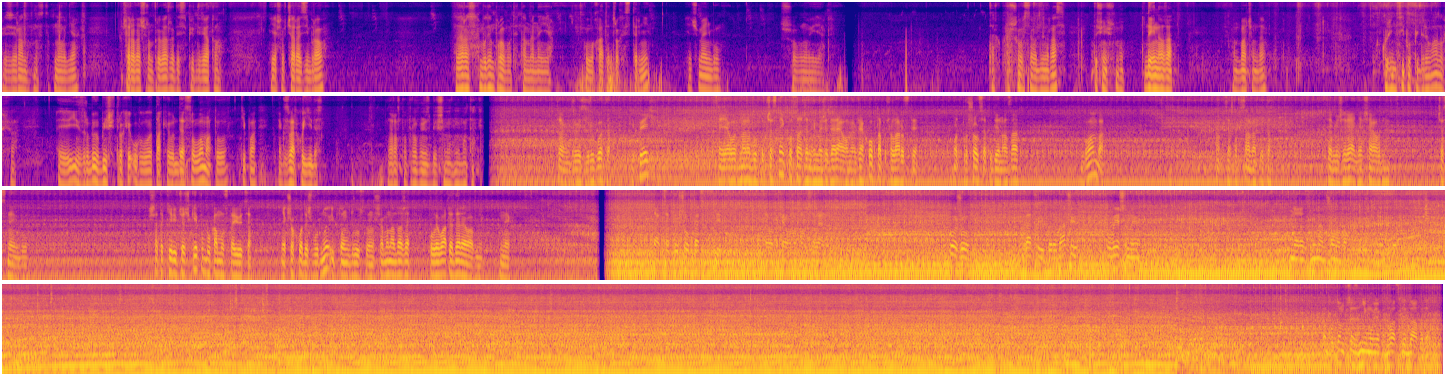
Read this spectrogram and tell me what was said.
Друзі, ранок наступного дня. Вчора вечором привезли десь пів дев'ятого. Я ще вчора зібрав. Зараз будемо пробувати. Там в мене є коло хати трохи стерні. Ячмень був. Що воно і як. Так, пройшовся один раз. Точніше, ну, туди і назад. От бачимо, да? Корінці попідривало все. Е, І зробив більший трохи угол атаки. От де солома, то типа як зверху їде. Зараз спробуємо з більшим углом атаки. Так, друзі, робота кипить. Це я от в мене був тут часник посаджений між деревами, вже хопта почала рости. От пройшовся туди назад. Бомба. От це так само тут. Це міжрядня ще одне. Часник був. Ще такі рівчачки по бокам остаються. Якщо ходиш в одну і потім в другу сторону, ще можна навіть поливати дерева в них- Так, це пройшов перший слід. Це отаке воно там зелене. Ходжу першою передачею повишеною. Зараз знімемо, що воно там. Там ще зніму, як два сліда буде.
